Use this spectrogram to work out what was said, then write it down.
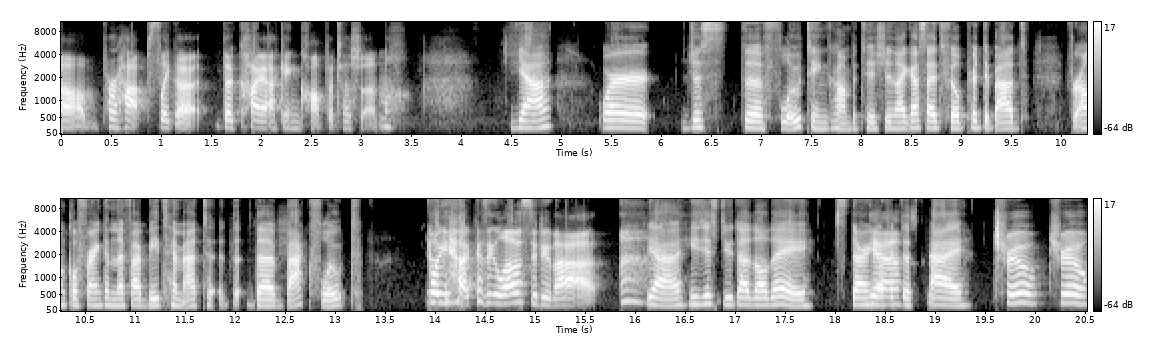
um, perhaps like a the kayaking competition. Yeah, or just the floating competition. I guess I'd feel pretty bad for Uncle Franken if I beat him at the back float. Oh yeah, because he loves to do that. Yeah, he just do that all day, staring up at the sky. True, true.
